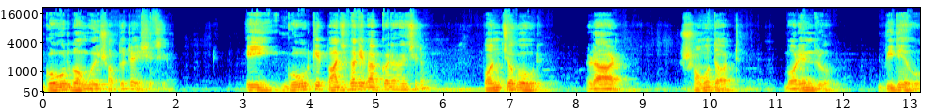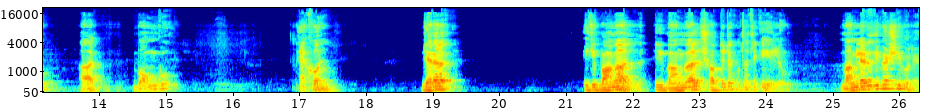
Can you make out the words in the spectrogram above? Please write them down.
গৌড়বঙ্গ এই শব্দটা এসেছে। এই গৌড়কে পাঁচ ভাগে ভাগ করা হয়েছিল, পঞ্চগৌড়, রাঢ়, সমতট, বরেন্দ্র বিধেয় আর বঙ্গ। এখন যারা এই যে বাঙাল, এই বাঙ্গাল শব্দটা কোথা থেকে এলো? বাংলার অধিবাসী বলে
